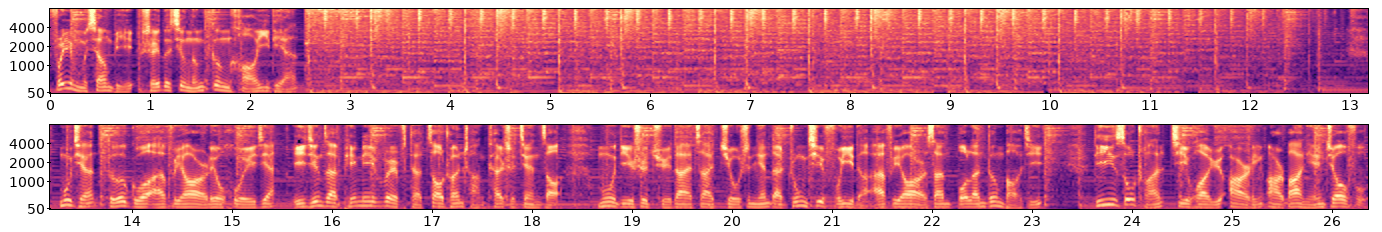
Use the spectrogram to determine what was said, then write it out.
Frame 相比，谁的性能更好一点？目前，德国 F 幺二六护卫舰已经在 p e n n y w i f t 造船厂开始建造，目的是取代在九十年代中期服役的 F 幺二三勃兰登堡级。第一艘船计划于二零二八年交付，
